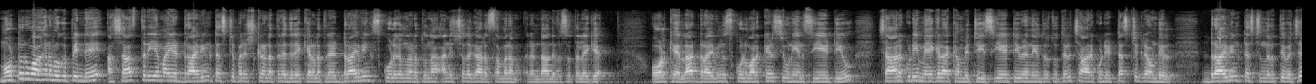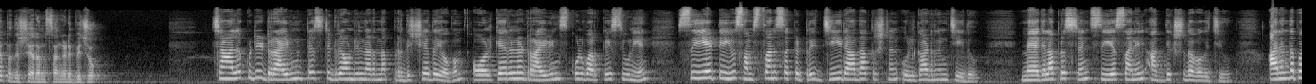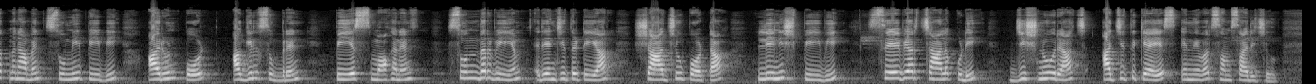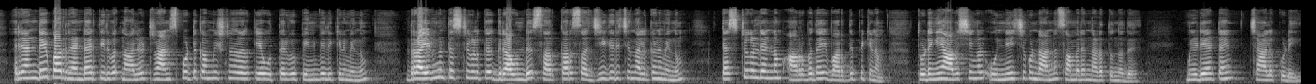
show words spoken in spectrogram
Motor വാഹന വകുപ്പിന്റെ അശാസ്ത്രീയമായ ഡ്രൈവിംഗ് ടെസ്റ്റ് പരിഷ്കരണത്തിനെതിരെ കേരളത്തിലെ ഡ്രൈവിംഗ് സ്കൂളുകൾ നടത്തുന്ന അനിശ്ചിതകാല സമരം രണ്ടാം ദിവസത്തിലേക്ക്. All Kerala driving school workers union C I T U Chalakudy മേഖലാ കമ്മിറ്റി സി ഐ ടി യുവിന്റെ നേതൃത്വത്തിൽ ചാലക്കുടി ടെസ്റ്റ് ഗ്രൗണ്ടിൽ ഡ്രൈവിംഗ് ടെസ്റ്റ് നിർത്തിവെച്ച് പ്രതിഷേധം സംഘടിപ്പിച്ചു. ചാലക്കുടി ഡ്രൈവിംഗ് ടെസ്റ്റ് ഗ്രൗണ്ടിൽ നടന്ന പ്രതിഷേധ യോഗം all Kerala driving school workers union C T U സംസ്ഥാന സെക്രട്ടറി ജി രാധാകൃഷ്ണൻ ഉദ്ഘാടനം ചെയ്തു. മേഖലാ പ്രസിഡന്റ് സി എസ് അനിൽ അധ്യക്ഷത വഹിച്ചു. Ananthapadmanabhan Sumi P B Arun Paul Akhil Subran P S Mohanan Sundar V M Ranjith T R Shaju Potta Linish P V Xavier Chalakudy Jishnu Raj Ajith K S എന്നിവർ സംസാരിച്ചു. രണ്ട് bar രണ്ടായിരത്തി ഇരുപത്തിനാല് transport commissioner ഇറക്കിയ ഉത്തരവ് പിൻവലിക്കണമെന്നും driving ടെസ്റ്റുകൾക്ക് ground സർക്കാർ സജ്ജീകരിച്ച് നൽകണമെന്നും ടെസ്റ്റുകളുടെ എണ്ണം അറുപതായി വർദ്ധിപ്പിക്കണം തുടങ്ങിയ ആവശ്യങ്ങൾ ഉന്നയിച്ചുകൊണ്ടാണ് സമരം നടത്തുന്നത്. Media time Chalakudy.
